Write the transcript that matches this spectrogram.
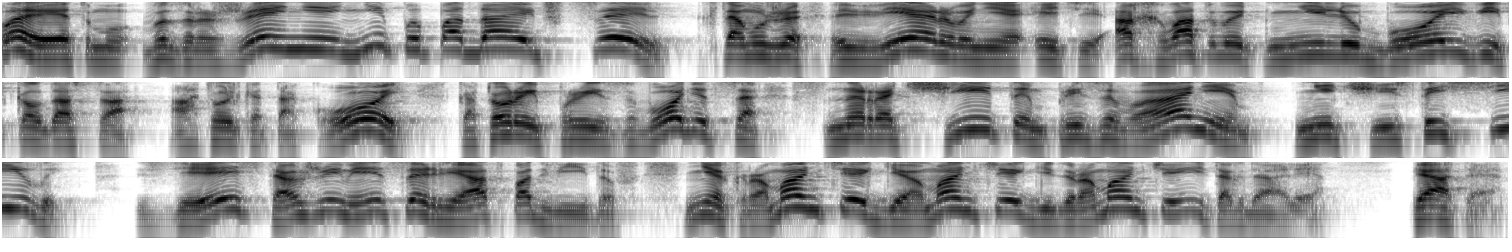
Поэтому возражение не попадает в цель. К тому же верования эти охватывают не любой вид колдовства, а только такой, который производится с нарочитым призыванием нечистой силы. Здесь также имеется ряд подвидов – некромантия, геомантия, гидромантия и так далее. Пятое.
